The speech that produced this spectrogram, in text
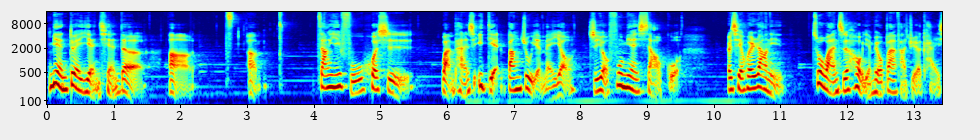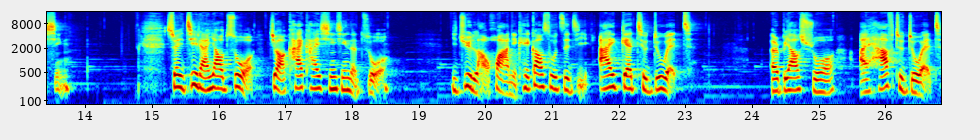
面对眼前的呃呃脏衣服或是碗盘，是一点帮助也没有，只有负面效果，而且会让你做完之后也没有办法觉得开心。所以，既然要做，就要开开心心的做。一句老话，你可以告诉自己：“I get to do it”，而不要说 “I have to do it”，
